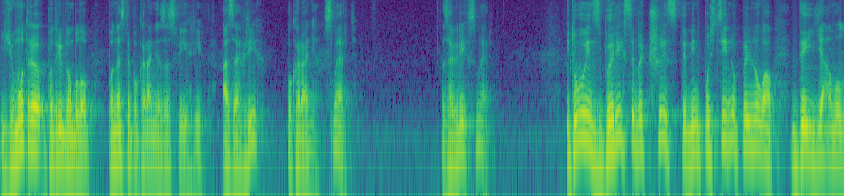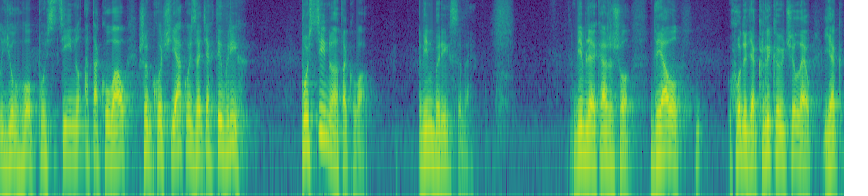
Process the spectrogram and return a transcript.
йому треба, потрібно було б понести покарання за свій гріх, а за гріх покарання смерть. За гріх смерть. І тому він зберіг себе чистим, він постійно пильнував. Диявол його постійно атакував, щоб хоч якось затягти в гріх. Постійно атакував. Він беріг себе. Біблія каже, що диявол ходить як рикаючий лев, як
